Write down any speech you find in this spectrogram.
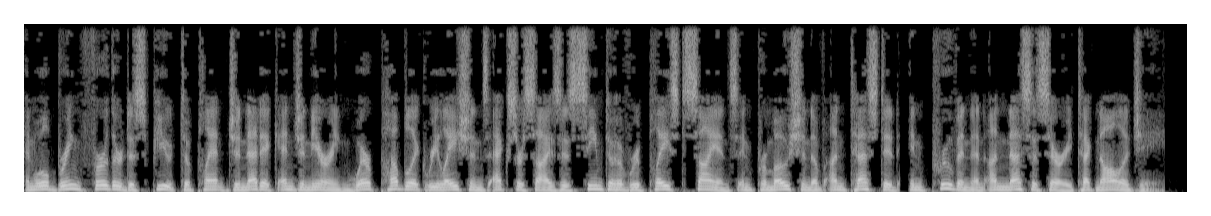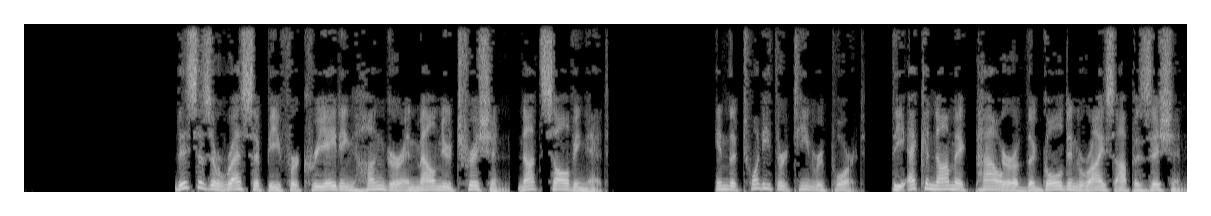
and will bring further dispute to plant genetic engineering where public relations exercises seem to have replaced science in promotion of untested, unproven and unnecessary technology. This is a recipe for creating hunger and malnutrition, not solving it." In the 2013 report, "'The Economic Power of the Golden Rice Opposition'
